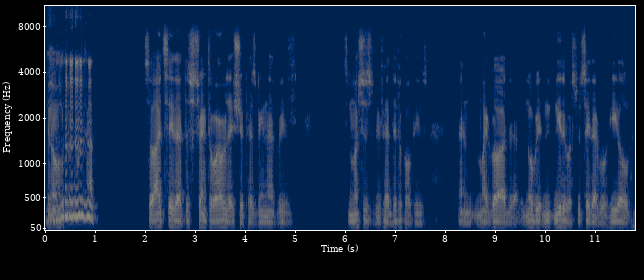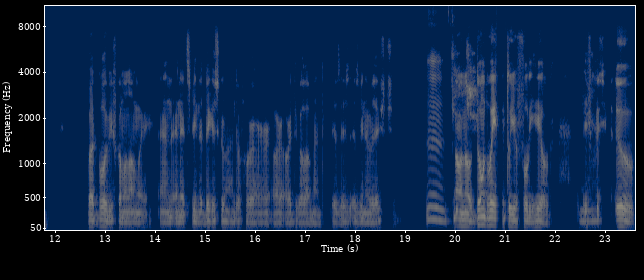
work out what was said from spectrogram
you know so i'd say that the strength of our relationship has been that we've as much as we've had difficulties and my god nobody neither of us would say that we're healed but boy we've come a long way and and it's been the biggest grind for our our, our development is, is has been a relationship Mm. no no don't wait until you're fully healed if Yeah. you do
